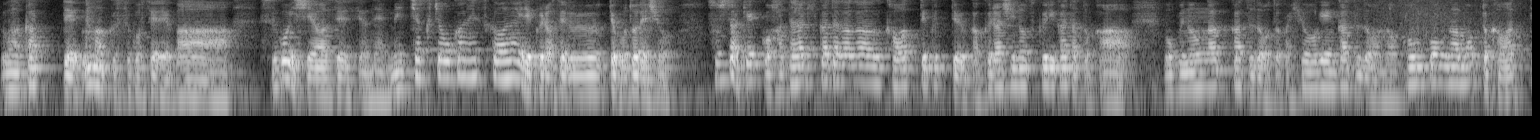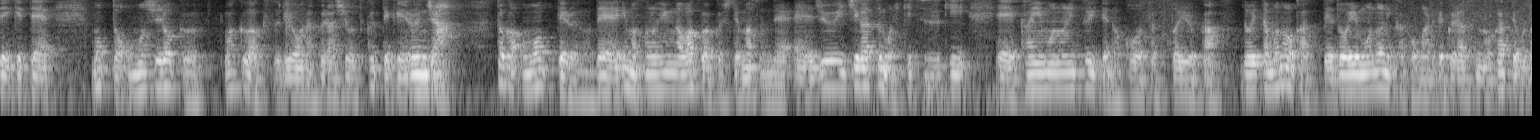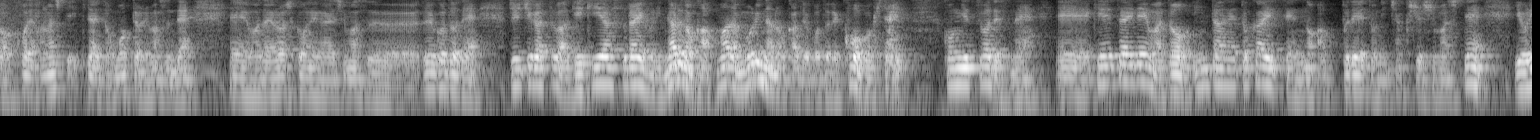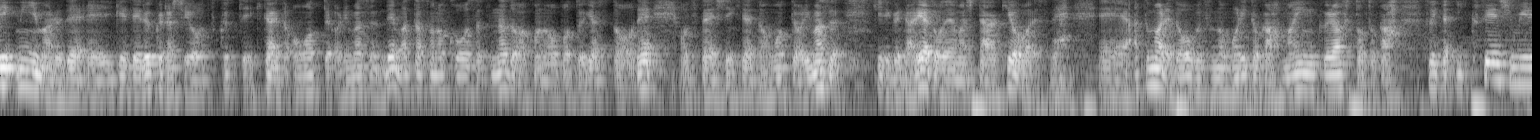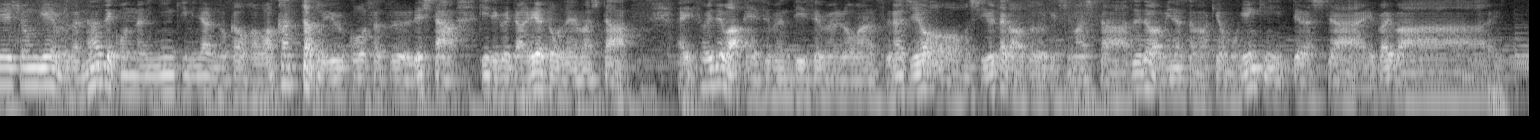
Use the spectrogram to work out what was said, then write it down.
分かってうまく過ごせればすごい幸せですよね。めちゃくちゃお金使わないで暮らせるってことでしょ。そしたら結構働き方が変わっていくっていうか暮らしの作り方とか僕の音楽活動とか表現活動の根本がもっと変わっていけてもっと面白くワクワクするような暮らしを作っていけるんじゃ。とか思ってるので、今その辺がワクワクしてますんで、えー、11月も引き続き、えー、買い物についての考察というか、どういったものを買ってどういうものに囲まれて暮らすのかっていうことはここで話していきたいと思っておりますんで、えー、またよろしくお願いします。ということで、11月は激安ライフになるのか、まだ無理なのかということで、交互期待。今月はですね、えー、携帯電話とインターネット回線のアップデートに着手しまして、よりミニマルで、えー、いけてる暮らしを作っていきたいと思っておりますんで、またその考察などはこのポッドキャストでお伝えしていきたいと思っております。聞いてくれてありがとうございました。今日はですね、えー、集まれ動物の森とか、マインクラフトとか、そういった育成シミュレーションゲームがなぜこんなに人気になるのかが分かったという考察でした。聞いてくれてありがとうございました。はい、それでは、えー、セブンティーセブンロマンスラジオ、星豊がお届けしました。それでは皆様今日も元気にいってらっしゃい。バイバーイ。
